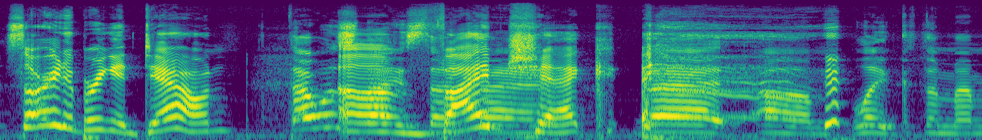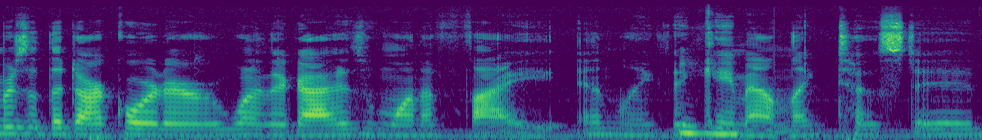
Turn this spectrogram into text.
sorry to bring it down. That was Um, nice. That, vibe that- check. That um, like the members of the Dark Order, one of their guys won a fight, and like they Mm-hmm. came out and like toasted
